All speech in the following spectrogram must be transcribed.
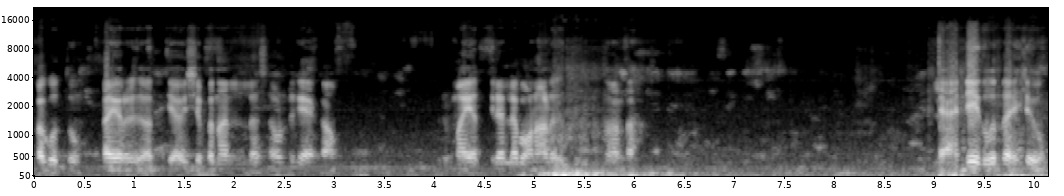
ഇപ്പൊ കുത്തും ടയർ അത്യാവശ്യം. ഇപ്പൊ നല്ല സൗണ്ട് കേക്കാം ഒരു മയത്തിലല്ല പോണ വേണ്ട. ലാൻഡ് ചെയ്തു എന്തായാലും.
